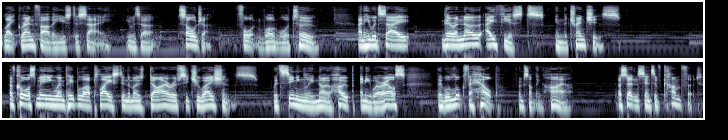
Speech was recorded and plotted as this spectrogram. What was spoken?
late grandfather used to say. He was a soldier, fought in World War II. And he would say, There are no atheists in the trenches. Of course, meaning when people are placed in the most dire of situations, with seemingly no hope anywhere else, they will look for help from something higher, a certain sense of comfort.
